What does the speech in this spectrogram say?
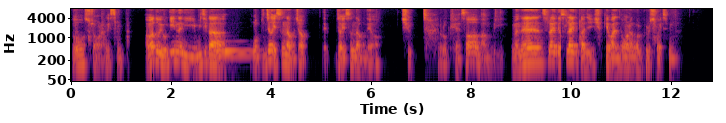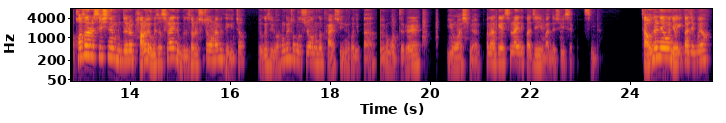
또 수정을 하겠습니다. 아마도 여기 있는 이 이미지가 뭔가 문제가 있었나 보죠? 네, 문제가 있었나 보네요. 지우. 자, 이렇게 해서 마무리. 그러면은 슬라이드, 슬라이드까지 쉽게 완성을 한 걸 볼 수가 있습니다. 커서를 쓰시는 분들은 바로 여기서 슬라이드 문서를 수정을 하면 되겠죠? 여기서 이 한글 정도 수정하는 건 다 할 수 있는 거니까 이런 것들을 이용하시면 편하게 슬라이드까지 만들 수 있을 것 같습니다. 자, 오늘 내용은 여기까지고요.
